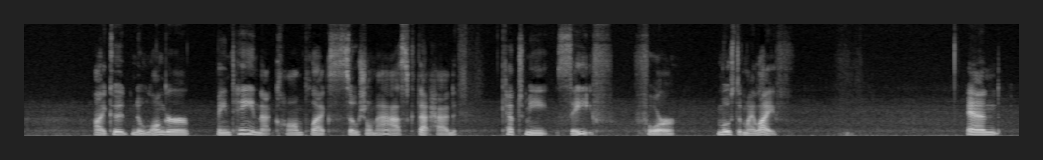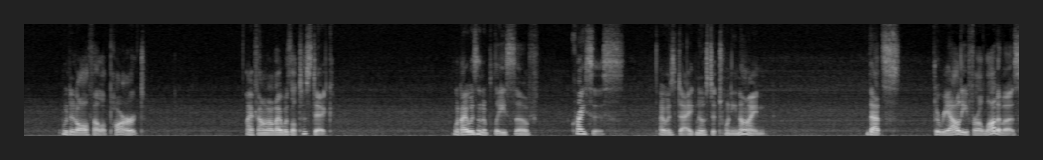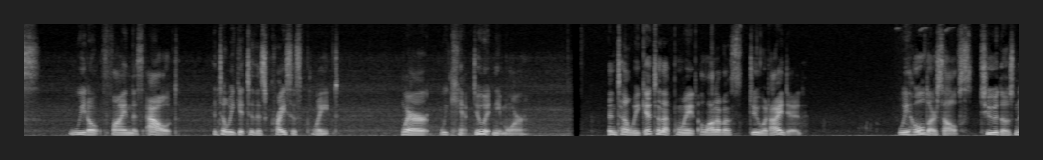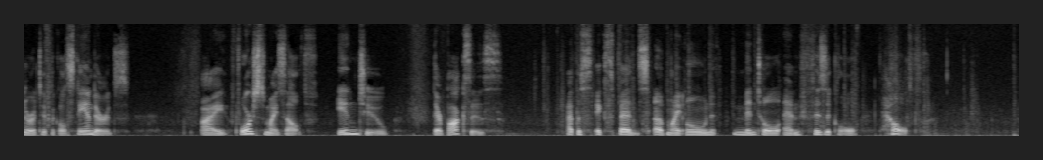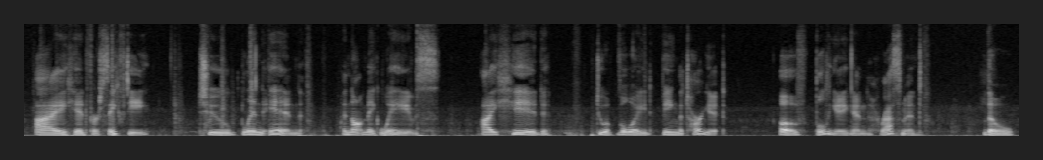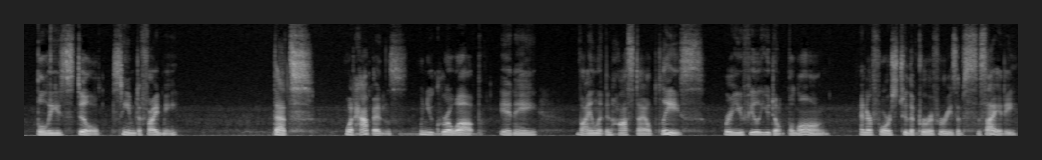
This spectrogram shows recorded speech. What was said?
I could no longer maintain that complex social mask that had kept me safe for most of my life. And when it all fell apart, I found out I was autistic. When I was in a place of crisis, I was diagnosed at 29. That's the reality for a lot of us. We don't find this out until we get to this crisis point where we can't do it anymore. Until we get to that point, a lot of us do what I did. We hold ourselves to those neurotypical standards. I forced myself into their boxes at the expense of my own mental and physical health. I hid for safety to blend in and not make waves. I hid to avoid being the target of bullying and harassment, though bullies still seem to find me. That's what happens when you grow up in a violent and hostile place where you feel you don't belong and are forced to the peripheries of society.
